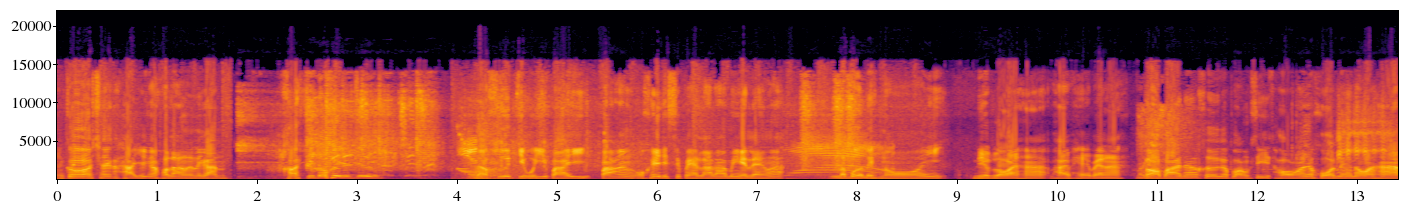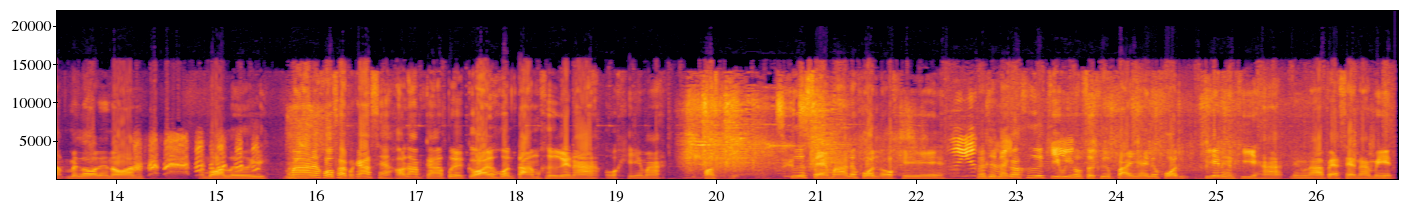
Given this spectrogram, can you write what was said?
งั้นก็ใช้คาถาแย่งงานพลังนั้นเลยกันขาคิดโอเคจืดแล้วคือจิ๋วยี่ไปปังโอเคเจ็ดสิบแปดล้านดาเมจแรงละระเบิดเล็กน้อย เรียบร้อยฮะพ่ายแพ้ไปนะ ต่อไปนั่นคือกระป๋องสีทองนะทุกคนแน่นอนฮะ ไม่รอแน่นอนผมบอกเลย มานะคนฝ่ายประกาศแสงเขาทำการเปิดก่อนทุกคนตามเคยนะ โอเคมาพอคือแสงมาทุกคนโอเค หลังจากนั้นก็คือจิ๋วที่ผมเสริมคืนไปไงทุกคนเปี้ยงหนึ่งทีฮะหนึ่งล้านแปดแสนนาเมตร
